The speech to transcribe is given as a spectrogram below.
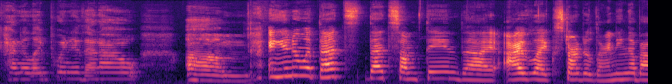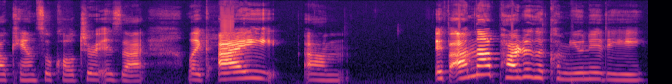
kind of like pointed that out. Um, And you know what? That's that's something that I've like started learning about cancel culture is that like I um if I'm not part of the community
